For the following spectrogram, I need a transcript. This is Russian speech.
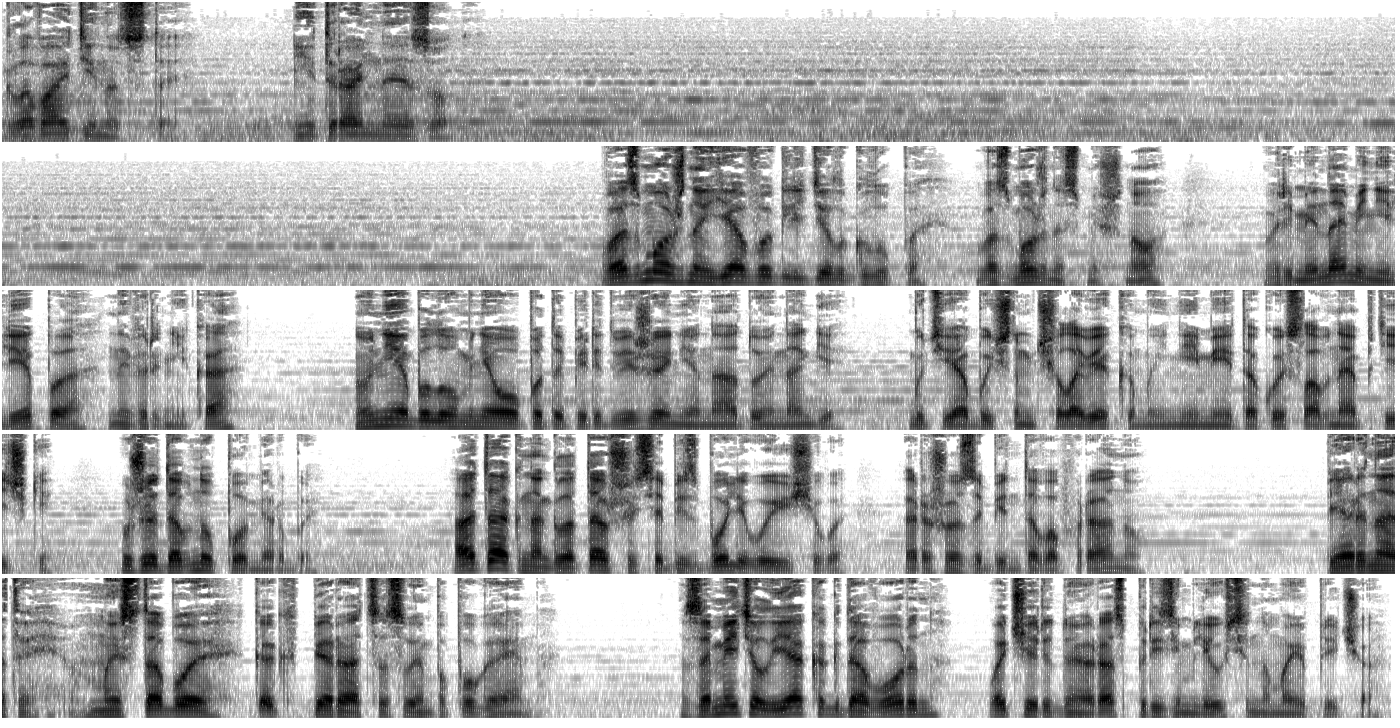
Глава 11. Нейтральная зона. Возможно, я выглядел глупо, возможно, смешно, временами нелепо, наверняка. Но не было у меня опыта передвижения на одной ноге. Будь я обычным человеком и не имея такой славной аптечки, уже давно помер бы. А так, наглотавшись обезболивающего, хорошо забинтовав рану, «Пернатый, мы с тобой как пират со своим попугаем», Заметил я, когда ворон в очередной раз приземлился на мое плечо.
